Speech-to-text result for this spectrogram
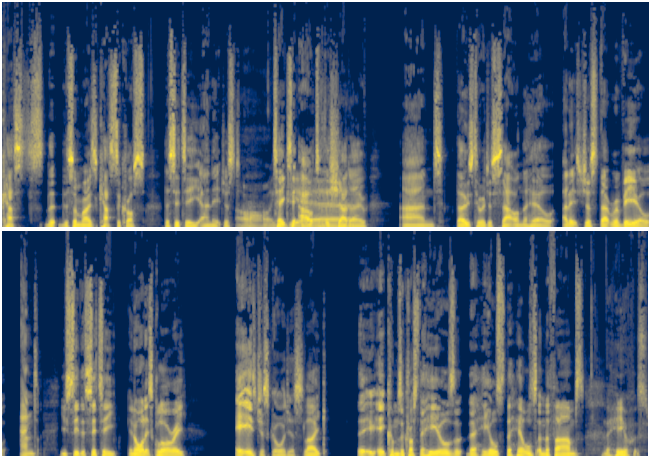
casts the the sunrise casts across the city and it just oh, takes it out of the shadow and those two are just sat on the hill and it's just that reveal and you see the city in all its glory it is just gorgeous like it, it comes across the heels, the hills the hills and the farms the heels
